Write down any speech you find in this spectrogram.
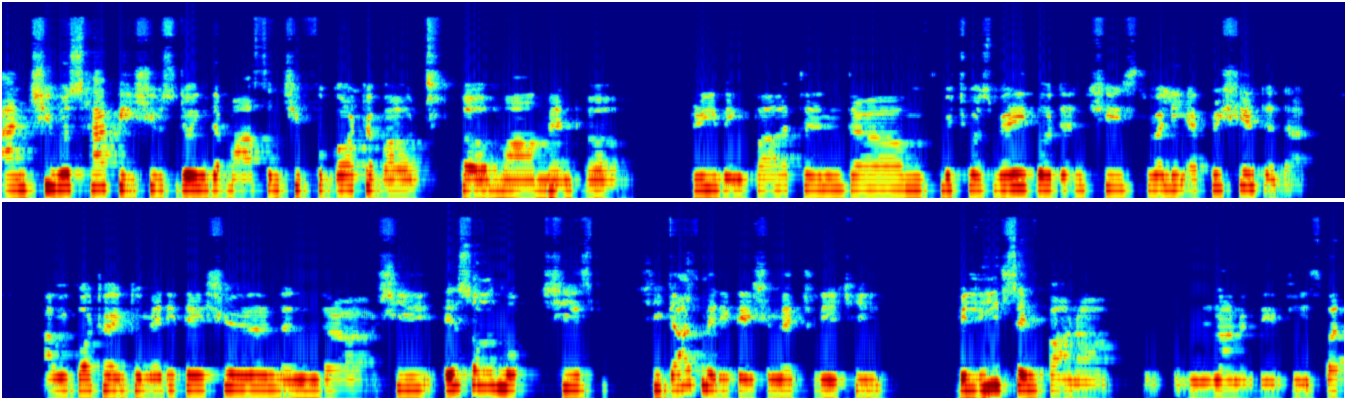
And she was happy. She was doing the mass and she forgot about her mom and her grieving part and um, which was very good and she's really appreciated that. And we got her into meditation and uh, she is almost she's she does meditation actually. She believes in pana Nanak deities but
